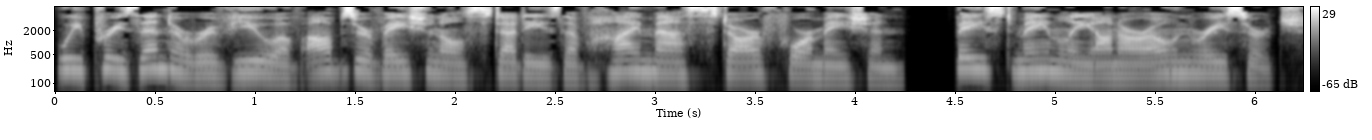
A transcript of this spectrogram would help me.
We present a review of observational studies of high-mass star formation, based mainly on our own research.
